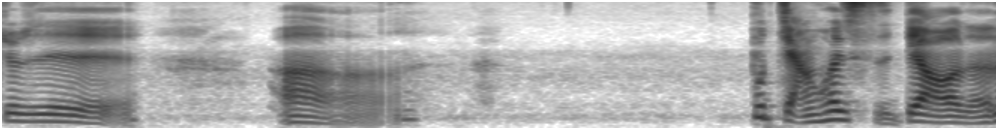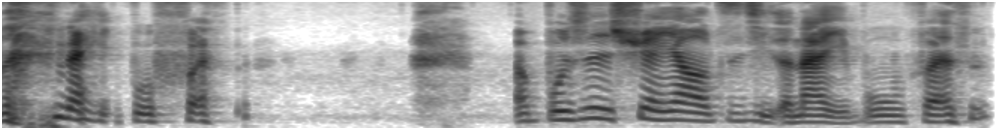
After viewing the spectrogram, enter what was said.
就是呃，不讲会死掉的那 那一部分，而不是炫耀自己的那一部分。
